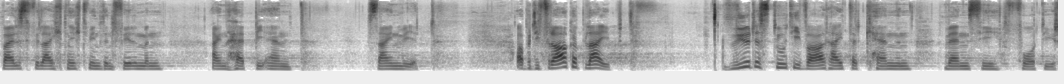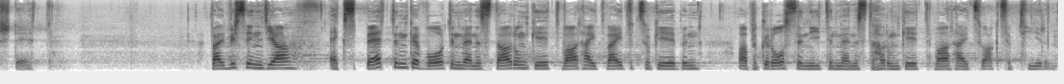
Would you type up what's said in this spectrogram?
weil es vielleicht nicht wie in den Filmen ein Happy End sein wird. Aber die Frage bleibt, würdest du die Wahrheit erkennen, wenn sie vor dir steht? Weil wir sind ja Experten geworden, wenn es darum geht, Wahrheit weiterzugeben, aber große Nieten, wenn es darum geht, Wahrheit zu akzeptieren.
